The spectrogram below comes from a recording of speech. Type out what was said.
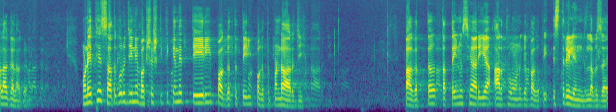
ਅਲੱਗ-ਅਲੱਗ ਨੇ। ਹੁਣ ਇੱਥੇ ਸਤਿਗੁਰੂ ਜੀ ਨੇ ਬਖਸ਼ਿਸ਼ ਕੀਤੀ, ਕਹਿੰਦੇ ਤੇਰੀ ਭਗਤ ਤੇਰੀ ਭਗਤ ਭੰਡਾਰ ਜੀ। ਭਗਤ ਤੱਤੇ ਨੂੰ ਸਿਹਾਰੀ ਆ, ਅਰਥ ਹੋਣਗੇ ਭਗਤੀ, ਇਸਤਰੀ ਲਿੰਗ ਲਫ਼ਜ਼ ਹੈ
